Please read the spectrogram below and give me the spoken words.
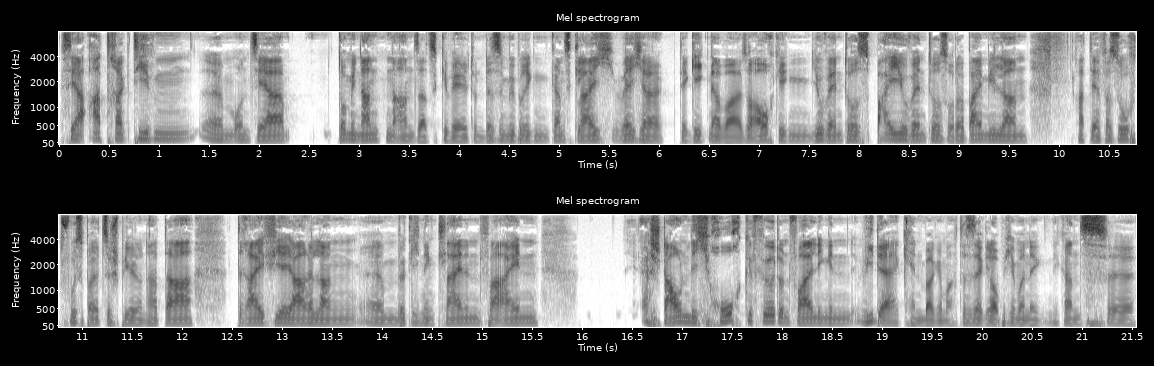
sehr attraktiven ähm, und sehr dominanten Ansatz gewählt und das im Übrigen ganz gleich, welcher der Gegner war. Also auch gegen Juventus, bei Juventus oder bei Milan hat er versucht, Fußball zu spielen und hat da drei, vier Jahre lang ähm, wirklich einen kleinen Verein erstaunlich hochgeführt und vor allen Dingen wiedererkennbar gemacht. Das ist ja, glaube ich, immer eine, eine ganz äh,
